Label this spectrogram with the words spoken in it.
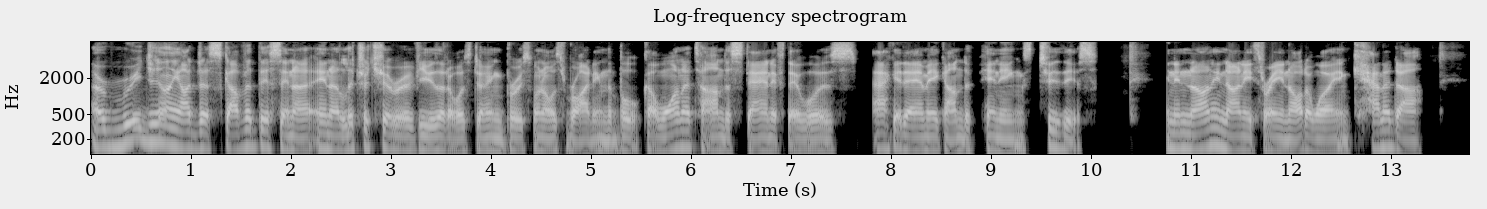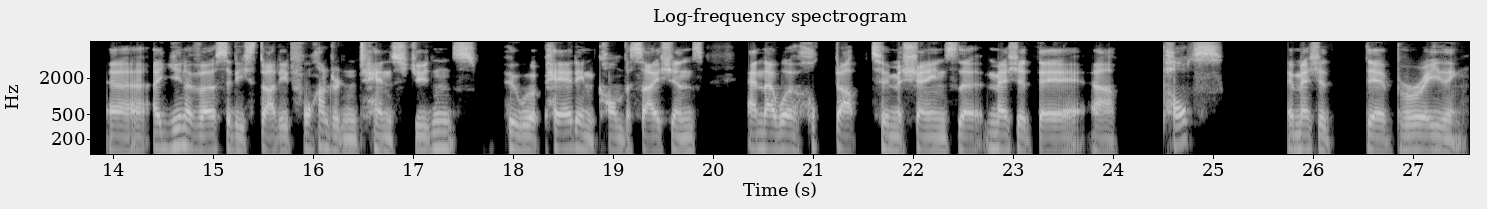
Originally, I discovered this in a in a literature review that I was doing, Bruce, when I was writing the book. I wanted to understand if there was academic underpinnings to this. And in 1993 in Ottawa, in Canada, uh, a university studied 410 students who were paired in conversations and they were hooked up to machines that measured their uh, pulse, it measured their breathing.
